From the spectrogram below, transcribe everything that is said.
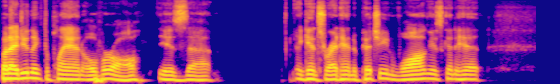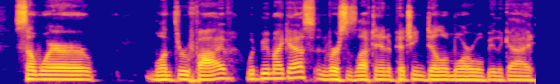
But I do think the plan overall is that against right-handed pitching, Wong is going to hit somewhere one through five would be my guess. And versus left-handed pitching, Dylan Moore will be the guy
